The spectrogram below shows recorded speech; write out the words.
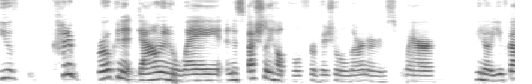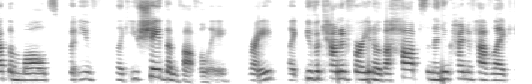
you've, you've kind of broken it down in a way, and especially helpful for visual learners where, you know, you've got the malts, but you've like you shade them thoughtfully right? Like you've accounted for, you know, the hops and then you kind of have like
